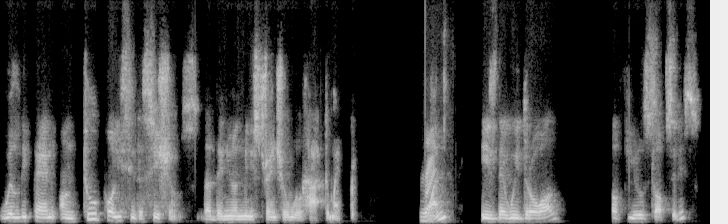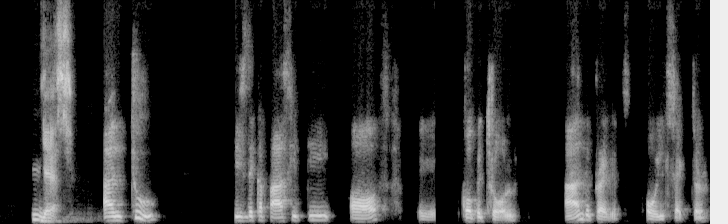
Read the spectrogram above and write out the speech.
will depend on two policy decisions that the new administration will have to make. Right. One is the withdrawal of fuel subsidies. Yes. And two is the capacity of uh, Ecopetrol and the private oil sector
